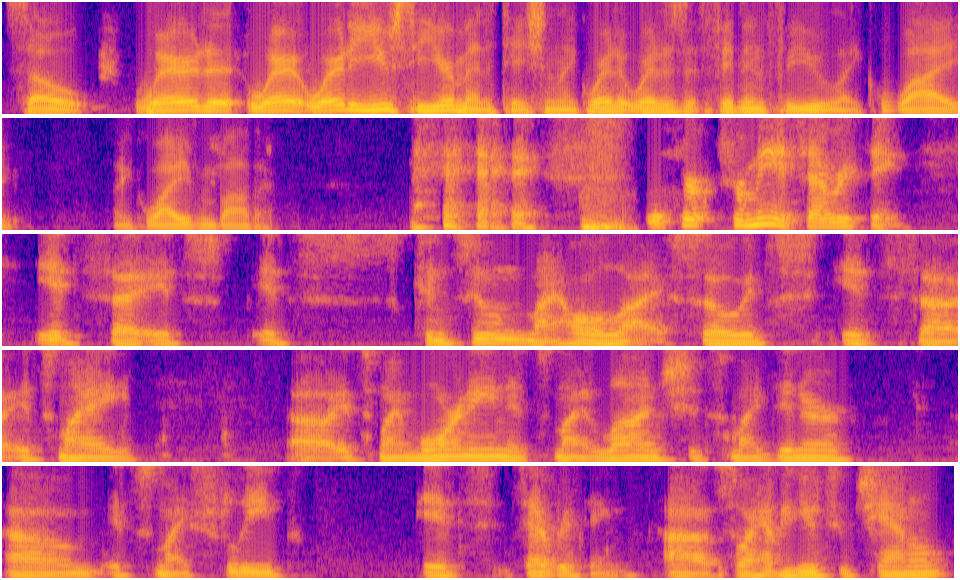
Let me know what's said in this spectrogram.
So where do where where do you see your meditation? Like where do, where does it fit in for you? Like why like why even bother? well, for for me, it's everything it's uh, it's it's consumed my whole life. So it's it's uh, it's my uh, it's my morning, it's my lunch, it's my dinner, um, it's my sleep, it's it's everything. Uh, so I have a YouTube channel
